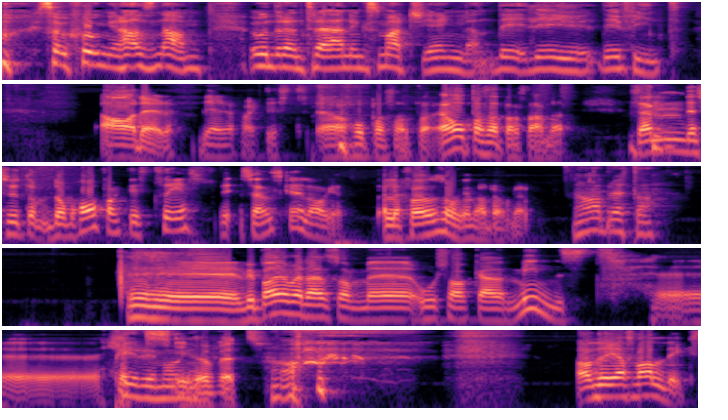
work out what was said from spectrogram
som sjunger hans namn under en träningsmatch i England. Det, det är ju, det är fint. Ja, det är det. Det är det faktiskt. Jag hoppas att, jag hoppas att han stannar. Sen dessutom, de har faktiskt tre svenskar i laget. Eller förra säsongen hade de det. Ja, berätta. Eh, vi börjar med den som eh, orsakar minst eh, i hets i magen. huvudet. Ja. Andreas Waldix,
